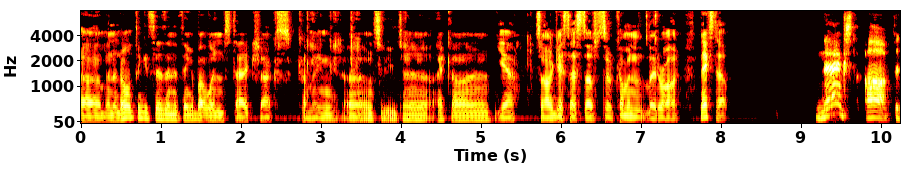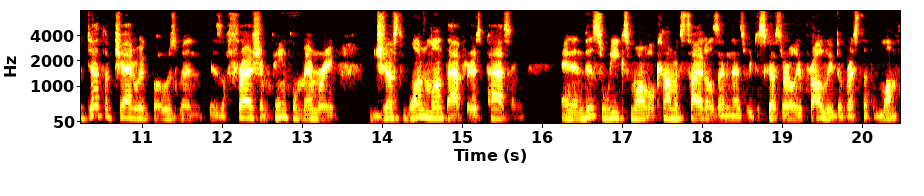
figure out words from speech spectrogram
Um, and I don't think it says anything about when Static Shock's coming. See, uh, icon, yeah. So I guess that stuff's still coming later on. Next up. Next up, the death of Chadwick Boseman is a fresh and painful memory just one month after his passing. And in this week's Marvel Comics titles, and as we discussed earlier, probably the rest of the month,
